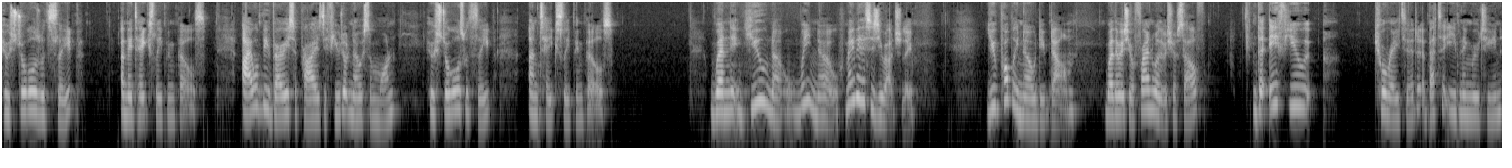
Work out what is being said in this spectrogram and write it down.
who struggles with sleep and they take sleeping pills. I would be very surprised if you don't know someone who struggles with sleep and takes sleeping pills. When you know, we know, maybe this is you actually, you probably know deep down, whether it's your friend, whether it's yourself, that if you curated a better evening routine,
